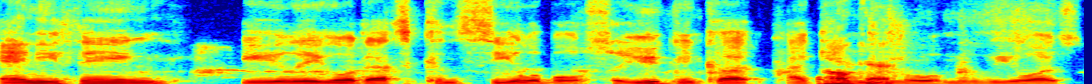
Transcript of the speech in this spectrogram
anything illegal that's concealable. So you can cut. I can't Okay. remember what movie it was,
